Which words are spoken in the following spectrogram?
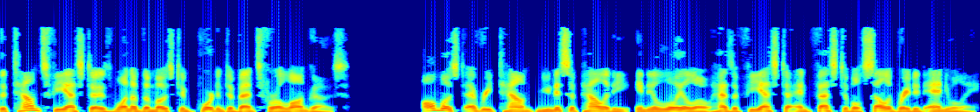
The town's fiesta is one of the most important events for Ilonggos. Almost every town, municipality, in Iloilo has a fiesta and festival celebrated annually.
